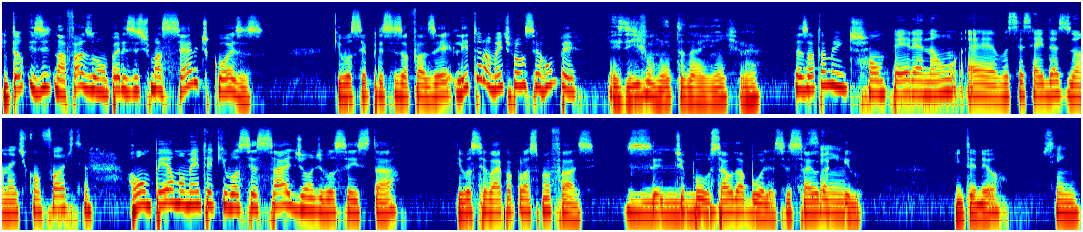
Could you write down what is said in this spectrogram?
Então, na fase do romper, existe uma série de coisas que você precisa fazer, literalmente, para você romper. Exige muito da gente, né? Exatamente. Romper é não é você sair da zona de conforto? Romper é o momento em que você sai de onde você está e você vai para a próxima fase. Você, Tipo, saiu da bolha, você saiu Sim. daquilo. Entendeu? Sim.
